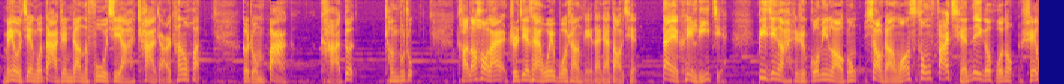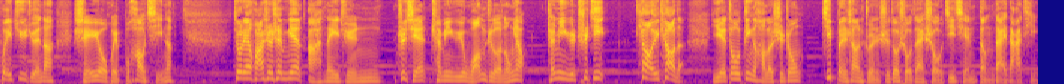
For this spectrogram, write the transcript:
没有见过大阵仗的服务器啊，差点瘫痪，各种 bug 卡顿撑不住，卡到后来直接在微博上给大家道歉。但也可以理解，毕竟啊，这是国民老公校长王思聪发钱的一个活动，谁会拒绝呢？谁又会不好奇呢？就连华生身边啊那一群之前沉迷于王者荣耀、沉迷于吃鸡、跳一跳的，也都定好了时钟，基本上准时都守在手机前等待答题。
